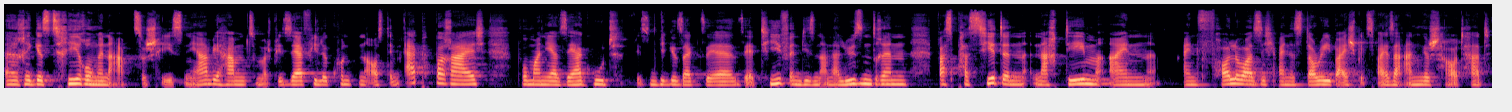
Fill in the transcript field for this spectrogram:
äh, Registrierungen abzuschließen. Ja, wir haben zum Beispiel sehr viele Kunden aus dem App-Bereich, wo man ja sehr gut, wir sind wie gesagt sehr, sehr tief in diesen Analysen drin. Was passiert denn, nachdem ein ein Follower sich eine Story beispielsweise angeschaut hat,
